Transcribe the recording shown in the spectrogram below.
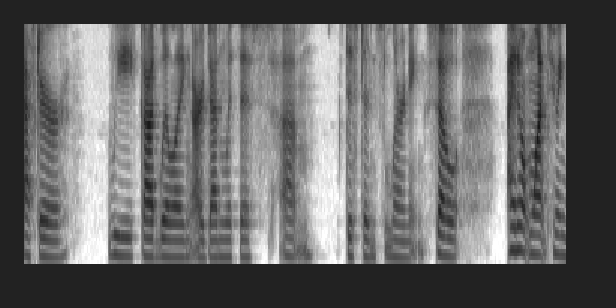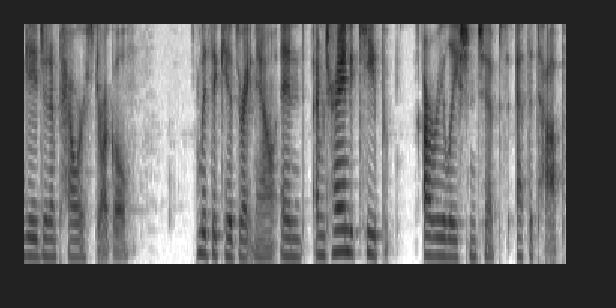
after we god willing are done with this um, distance learning. So I don't want to engage in a power struggle with the kids right now. And I'm trying to keep our relationships at the top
